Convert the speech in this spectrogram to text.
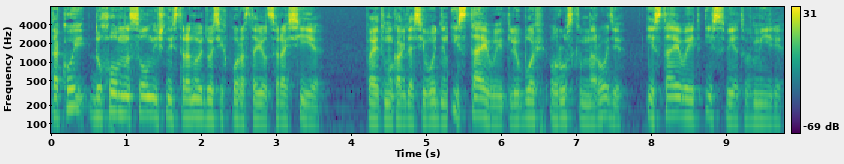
Такой духовно-солнечной страной до сих пор остается Россия. Поэтому, когда сегодня истаивает любовь в русском народе, истаивает и свет в мире.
